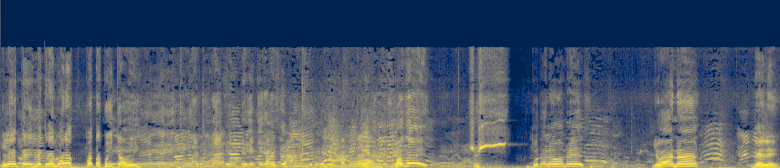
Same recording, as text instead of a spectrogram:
Le, cre- le cremó la patacuica, ve. Ok. Turno de los hombres. Johanna. Dele.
